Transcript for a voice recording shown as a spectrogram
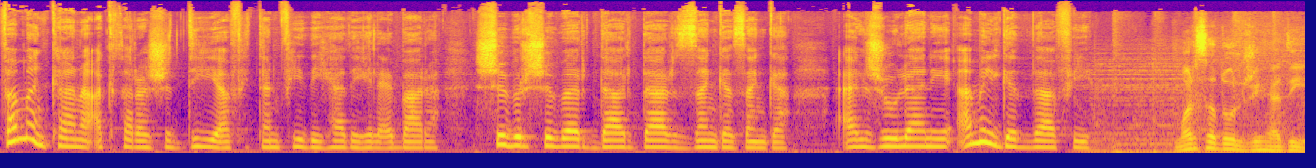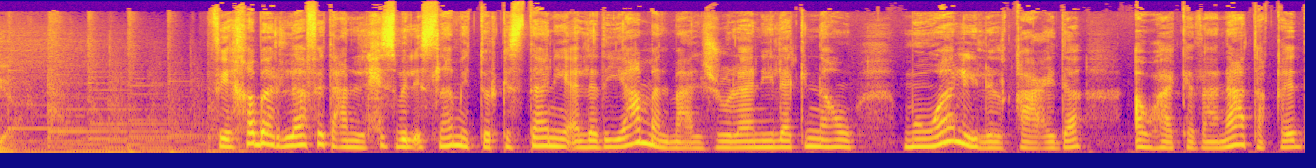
فمن كان أكثر جدية في تنفيذ هذه العبارة؟ شبر شبر دار دار زنقة زنقة الجولاني أم القذافي؟ مرصد الجهادية. في خبر لافت عن الحزب الإسلامي التركستاني الذي يعمل مع الجولاني لكنه موالي للقاعدة أو هكذا نعتقد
